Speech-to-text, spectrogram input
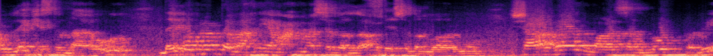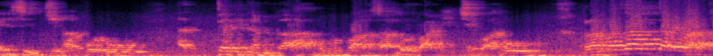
ఉల్లేఖిస్తున్నారు దైవప్రవక్త మహనీయ మహమ్మద్ సల్లల్లాహు అలైహి వారు షాబాద్ మాసంలో ప్రవేశించినప్పుడు అత్యధికంగా ఉపవాసాలు పాటించేవారు. రమజాన్ తర్వాత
